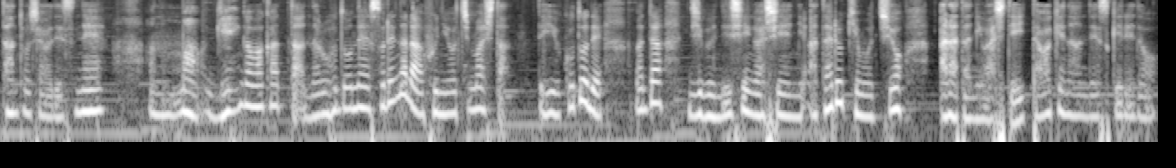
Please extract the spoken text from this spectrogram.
担当者はですねあのまあ原因が分かった。なるほどね。それなら腑に落ちましたっていうことでまた自分自身が支援に当たる気持ちを新たにはしていったわけなんですけれど。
